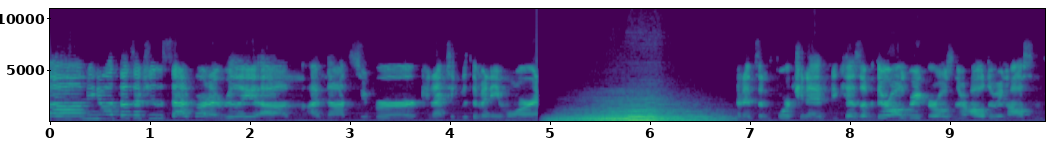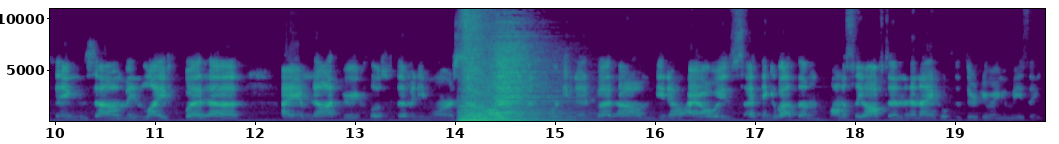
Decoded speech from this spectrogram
Um, you know what? That's actually the sad part. I really, um, I'm not super connected with them anymore. And it's unfortunate because of, they're all great girls and they're all doing awesome things um, in life, but uh, I am not very close with them anymore. So that is unfortunate. But um, you know, I always I think about them honestly often, and I hope that they're doing amazing.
